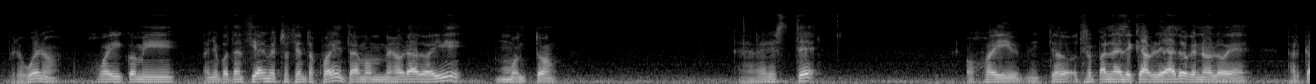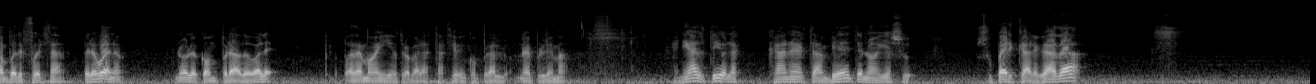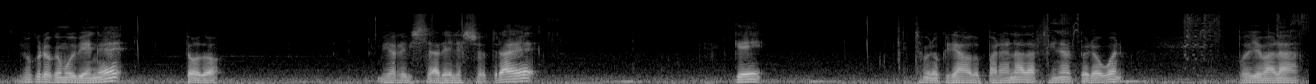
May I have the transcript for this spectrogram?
Pero bueno Ojo ahí con mi Daño potencial 1840 Hemos mejorado ahí un montón. A ver este. Ojo ahí Otro panel de cableado que no lo es Para el campo de fuerza. Pero bueno, no lo he comprado, ¿vale? Podemos ir otra vez a la estación y comprarlo No hay problema. Genial, tío El escáner también Tecnología su super cargada Yo creo que muy bien, ¿eh? Todo. Voy a revisar el eso trae Que Esto me lo he creado para nada al final Pero bueno Puedo llevarla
